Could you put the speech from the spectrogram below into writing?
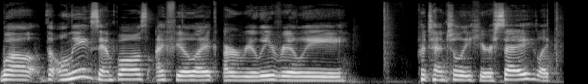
well the only examples i feel like are really really potentially hearsay. Like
